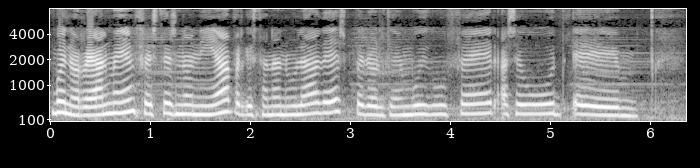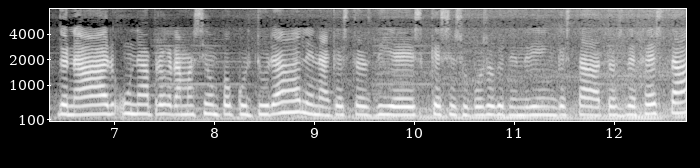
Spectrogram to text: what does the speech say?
Bueno, realment festes no n'hi ha perquè estan anul·lades, però el que hem volgut fer ha sigut eh, donar una programació un poc cultural en aquests dies que se suposo que tindrien que estar tots de festa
